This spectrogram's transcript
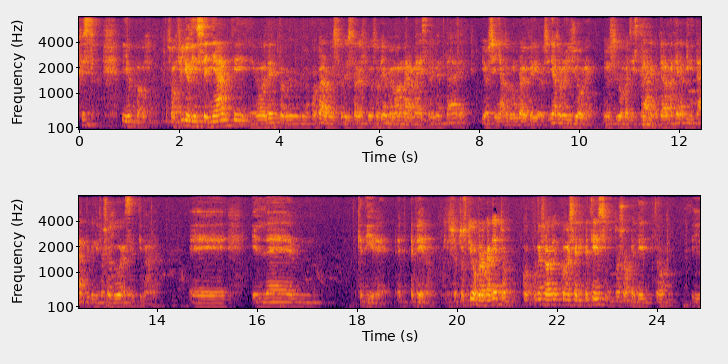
Questo, io sono figlio di insegnanti, avevo detto che mio papà era professore di storia e filosofia, mia mamma era maestra elementare, io ho insegnato per un breve periodo, ho insegnato religione in uno studio magistrale, quando era materia abilitante, quindi facevo due ore a settimana. E il, ehm, che dire, è, è vero, sottoscrivo quello che ha detto come se, come se ripetessi tutto ciò che ha detto il...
